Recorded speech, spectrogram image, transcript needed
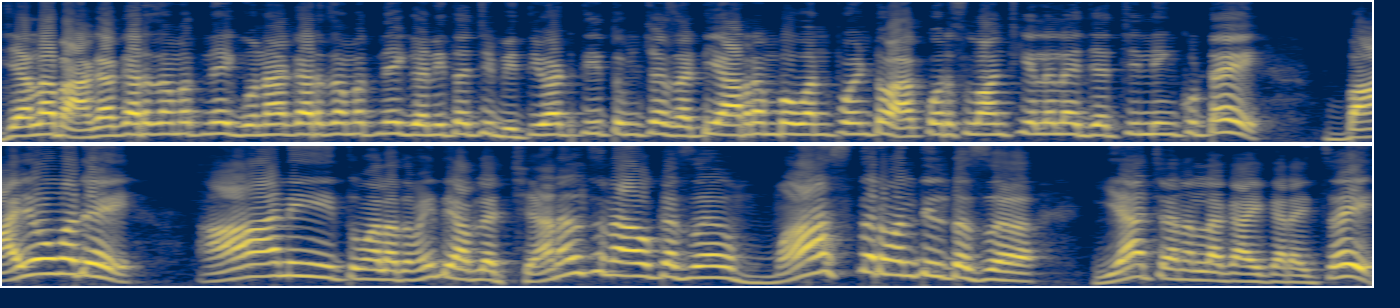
ज्याला भागाकार जमत नाही गुणाकार जमत नाही गणिताची भीती वाटती तुमच्यासाठी आरंभ वन पॉईंट oh हा कोर्स लॉन्च केलेला आहे ज्याची लिंक कुठे आहे? बायोमध्ये आणि तुम्हाला तर माहिती आपल्या चॅनलचं नाव कसं? मास्तर म्हणतील तसं. या चॅनलला काय करायचंय?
